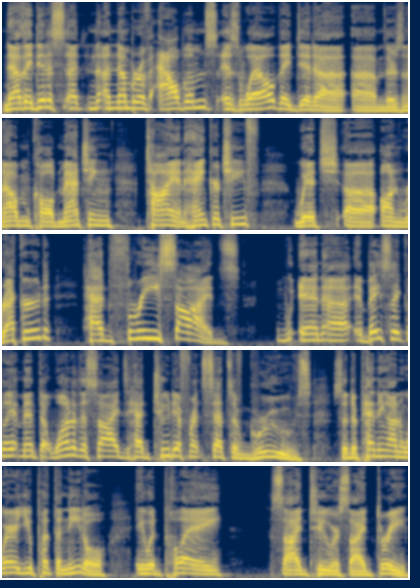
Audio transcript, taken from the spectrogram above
Now they did a, a, a, number of albums as well. They did a um, there's an album called Matching Tie and Handkerchief, which uh, on record had three sides. And uh, basically, it meant that one of the sides had two different sets of grooves. So, depending on where you put the needle, it would play side two or side three.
